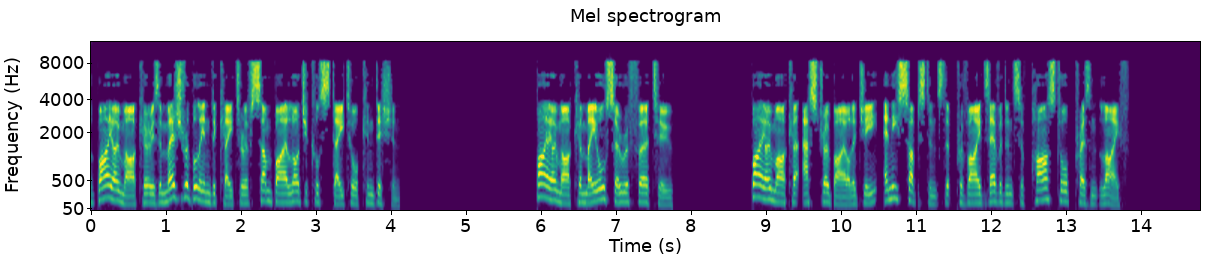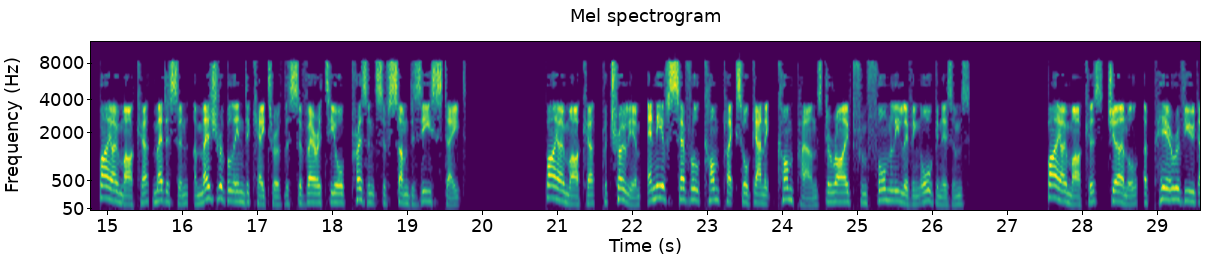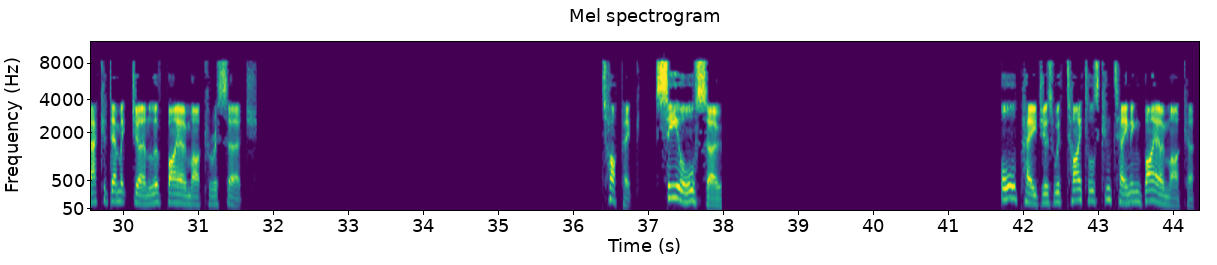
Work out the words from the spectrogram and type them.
A biomarker is a measurable indicator of some biological state or condition. Biomarker may also refer to Biomarker astrobiology, any substance that provides evidence of past or present life. Biomarker medicine, a measurable indicator of the severity or presence of some disease state. Biomarker petroleum, any of several complex organic compounds derived from formerly living organisms Biomarkers Journal, a peer-reviewed academic journal of biomarker research. Topic. See also All pages with titles containing biomarker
